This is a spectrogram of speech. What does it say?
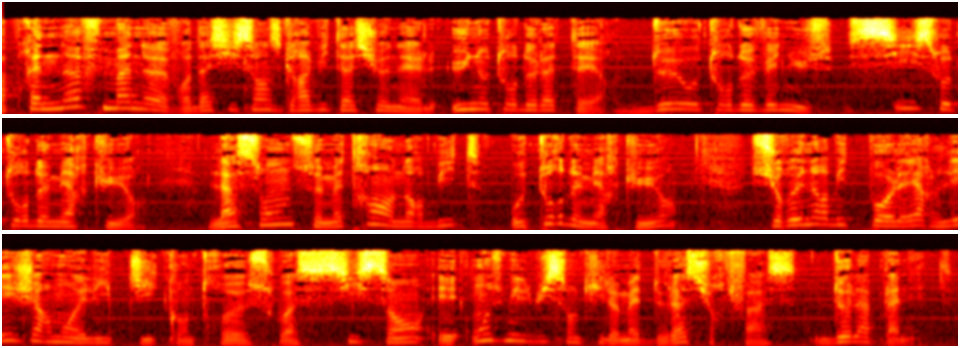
Après neuf manœuvres d'assistance gravitationnelle, une autour de la Terre, deux autour de Vénus, six autour de Mercure, la sonde se mettra en orbite autour de Mercure, sur une orbite polaire légèrement elliptique entre soit 600 et 11 800 km de la surface de la planète.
